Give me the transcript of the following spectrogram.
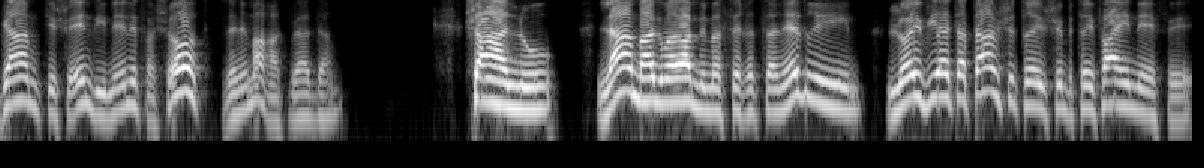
גם כשאין דיני נפשות, זה נאמר רק באדם. שאלנו, למה הגמרא במסכת סנהדרין לא הביאה את הטעם שבטריפה אין נפש?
